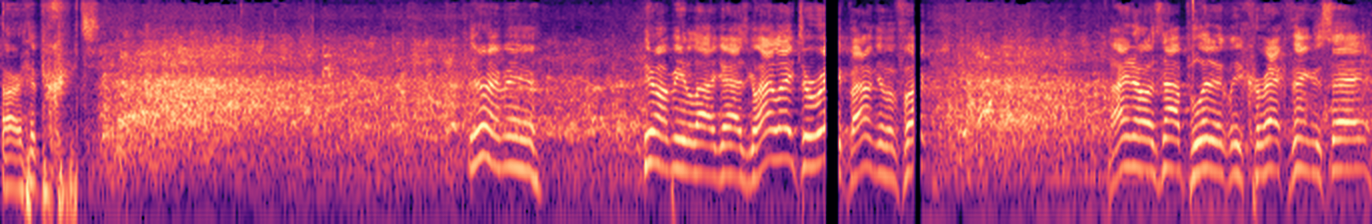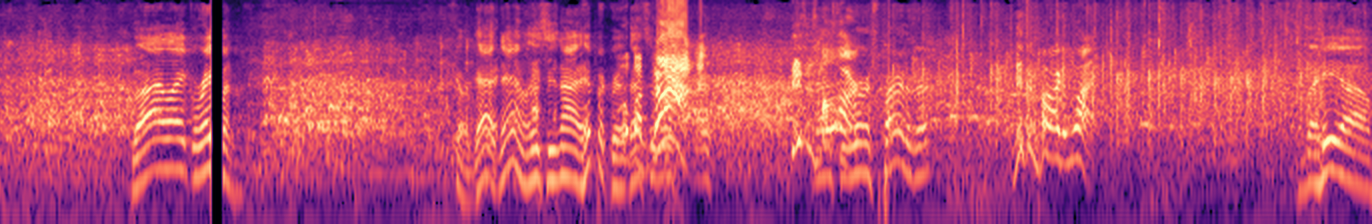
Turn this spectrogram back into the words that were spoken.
are hypocrites. You know what I mean? You don't meet a lot of guys go, I like to rape. I don't give a fuck. I know it's not politically correct thing to say, but I like raping. Go, God damn, at least he's not a hypocrite. Oh that's my God! This is Worst, that's the worst part of it. This is hard to what? But he, um,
